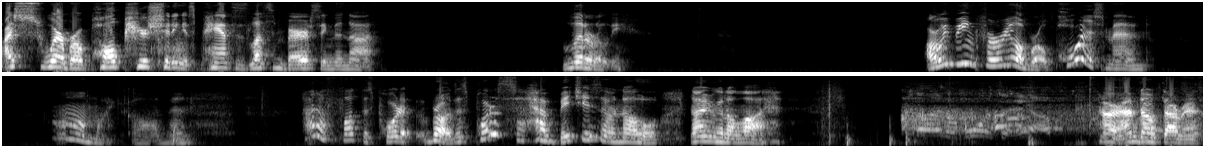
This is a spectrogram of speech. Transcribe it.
I swear, bro, Paul Pierce shitting his pants is less embarrassing than that. Literally. Are we being for real, bro? Portis, man. Oh my god, man. How the fuck does Portis... Bro, does Portis have bitches or no? Not even gonna lie. Alright, I'm done with that rant.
